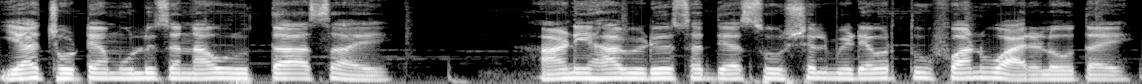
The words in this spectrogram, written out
या छोट्या मुलीचं नाव वृत्ता असं आहे. आणि हा व्हिडिओ सध्या सोशल मीडियावर तुफान व्हायरल होत आहे.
